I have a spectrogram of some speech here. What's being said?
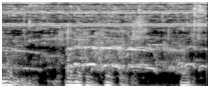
Luto ko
